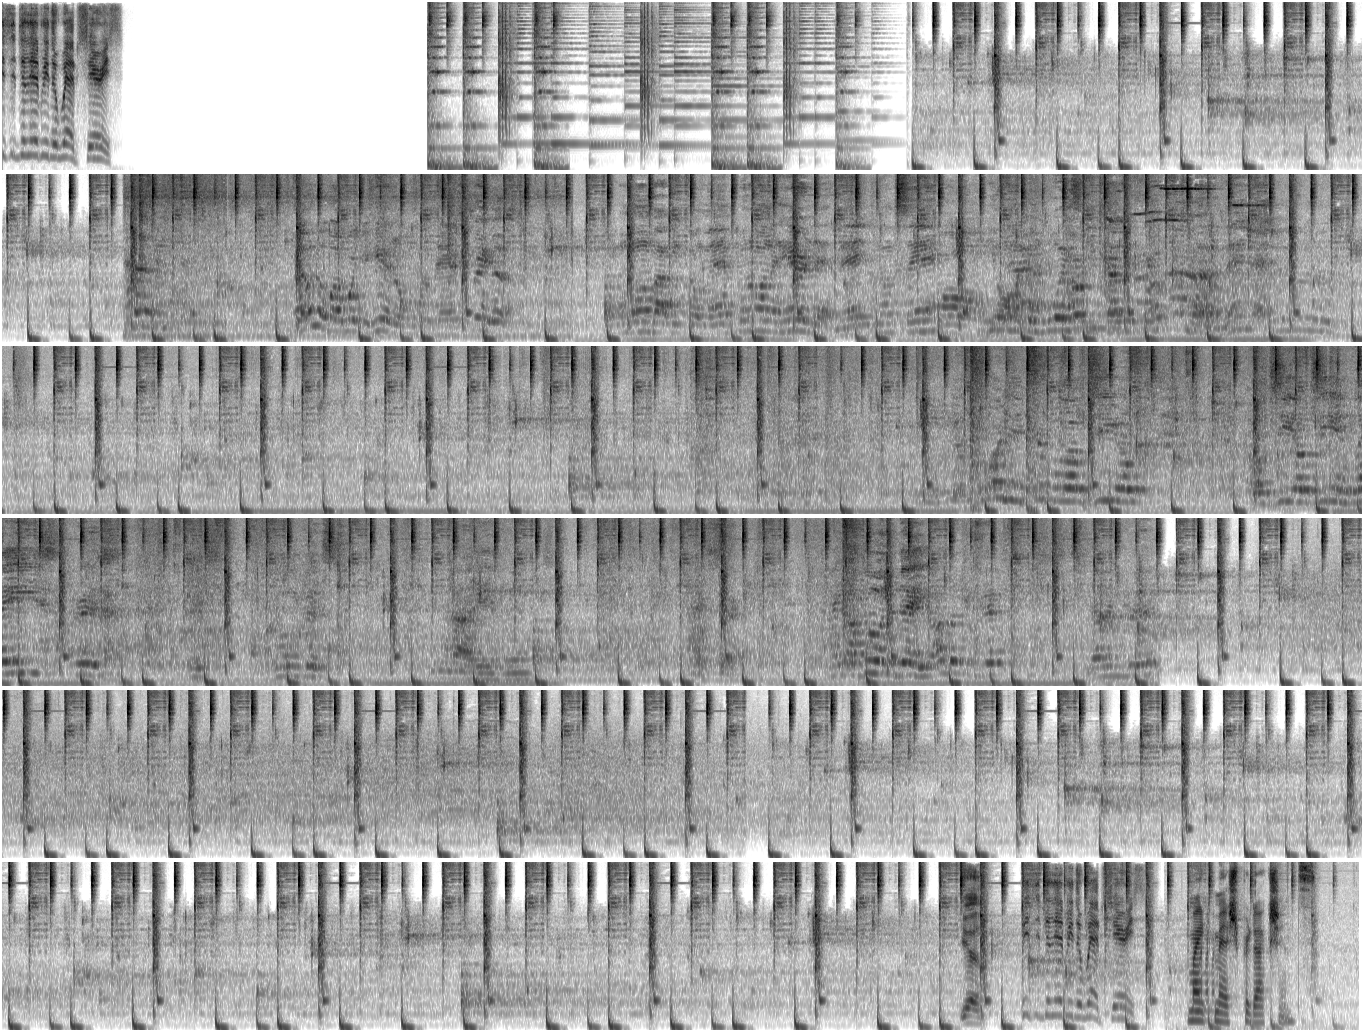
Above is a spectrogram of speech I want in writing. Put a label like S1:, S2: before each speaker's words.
S1: Busy Delivery the web series.
S2: I don't know why work your hair no more, man. Straight up.
S3: Come on, Bobby Joe, man. Put on the hairnet, man. You know what I'm saying? you don't want them boys to be today? Y'all looking good. Y'all looking good?
S4: Yeah.
S1: Busy Delivery the web series.
S5: Mike Mish Productions.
